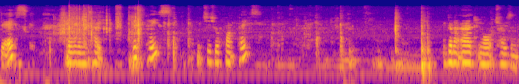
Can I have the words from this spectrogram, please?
desk. Then we're going to take this piece, which is your front piece. You're going to add your chosen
